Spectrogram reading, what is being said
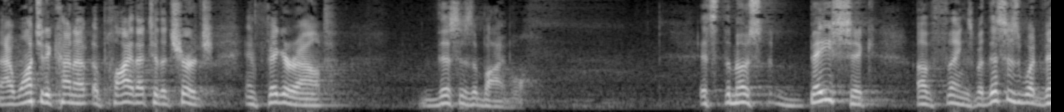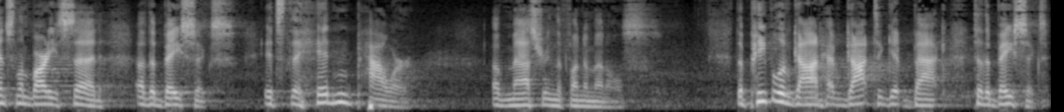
Now I want you to kind of apply that to the church and figure out this is a Bible. It's the most basic of things, but this is what Vince Lombardi said of the basics. It's the hidden power of mastering the fundamentals. The people of God have got to get back to the basics.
